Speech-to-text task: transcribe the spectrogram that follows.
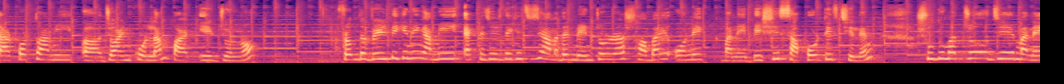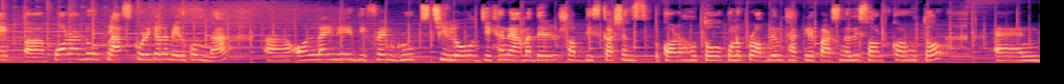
তারপর তো আমি জয়েন করলাম পার্ট এর জন্য। ফ্রম দ্য ভেরি বিগিনিং আমি একটা জিনিস দেখেছি যে, আমাদের মেন্টররা সবাই অনেক মানে বেশি সাপোর্টিভ ছিলেন। শুধুমাত্র যে মানে পড়ানো ক্লাস করে গেলাম এরকম না। অনলাইনে ডিফারেন্ট গ্রুপস ছিল, যেখানে আমাদের সব ডিসকাশন করা হতো, কোনো প্রবলেম থাকলে পার্সোনালি সলভ করা হতো। অ্যান্ড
